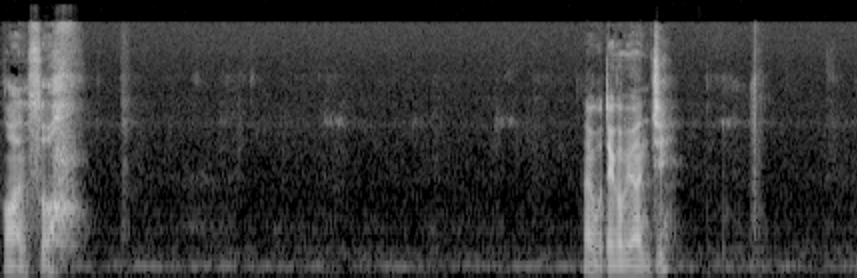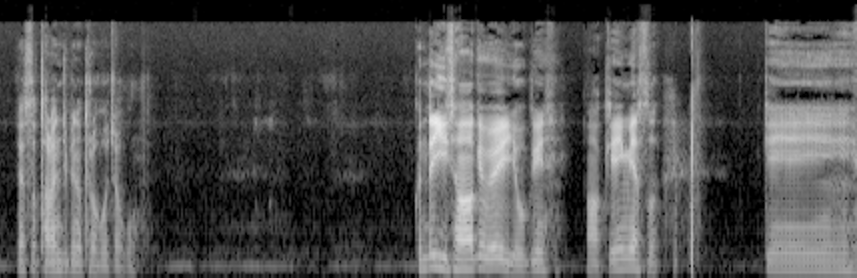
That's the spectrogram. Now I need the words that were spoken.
어, 안 써. 아이고, 내가 왜 앉지? 됐어. 다른 집이나 들어보자고. 근데 이상하게 왜 여기, 아, 게임에서 게임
